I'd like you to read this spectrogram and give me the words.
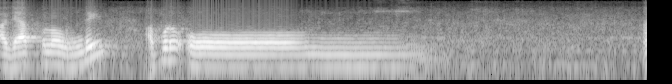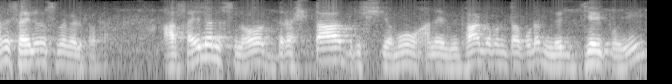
ఆ గ్యాప్లో ఉండి అప్పుడు ఓ అని సైలెన్స్లో వెళ్ళిపోతాం. ఆ సైలెన్స్లో ద్రష్టా దృశ్యము అనే విభాగం అంతా కూడా మెర్జ్ అయిపోయి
